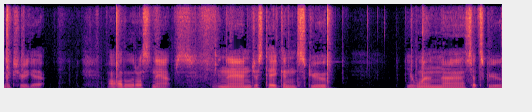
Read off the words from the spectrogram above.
Make sure you get all the little snaps. And then just take and screw your one uh, set screw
